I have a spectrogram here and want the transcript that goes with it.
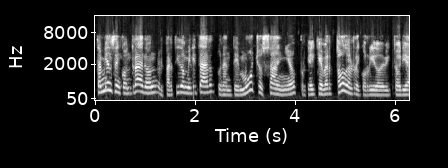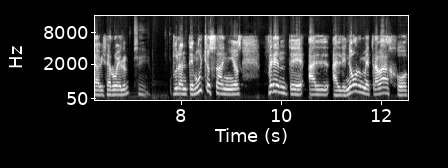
también se encontraron el partido militar durante muchos años, porque hay que ver todo el recorrido de Victoria Villarruel, Sí. durante muchos años frente al, al, enorme trabajo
